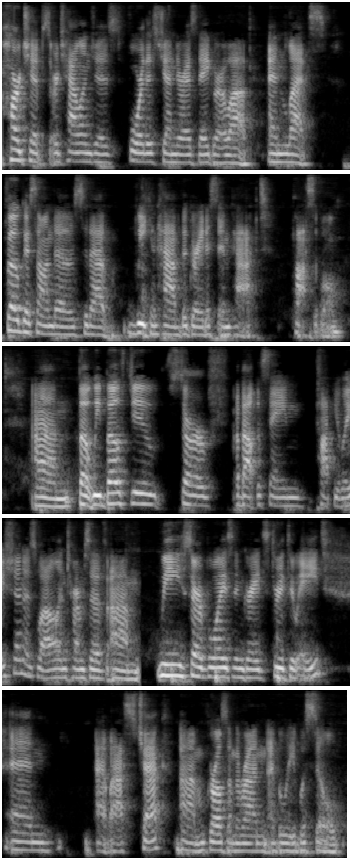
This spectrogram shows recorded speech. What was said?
hardships or challenges for this gender as they grow up. And let's focus on those so that we can have the greatest impact possible. Um, but we both do serve about the same population as well in terms of um, we serve boys in grades three through eight. And at last check um, girls on the run i believe was still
